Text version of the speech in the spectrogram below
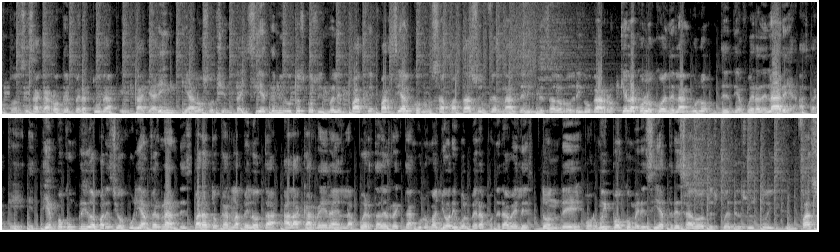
Entonces agarró temperatura el tallarín que a los 87 minutos cocinó el empate parcial con un zapatazo infernal del ingresado Rodrigo Garro que la colocó en el ángulo desde afuera del área hasta que en tiempo cumplido apareció Julián Fernández para tocar la pelota a la carrera en la puerta del rectángulo mayor y volver a poner a Vélez donde por muy poco merecía 3 a 2 después del susto y triunfazo.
